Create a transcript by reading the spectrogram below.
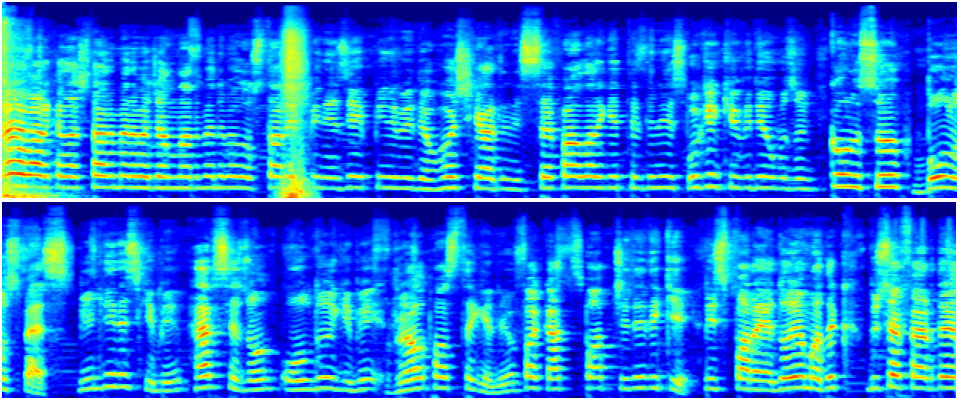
Merhaba arkadaşlar, merhaba canlar, merhaba dostlar. Hepiniz yepyeni bir video hoş geldiniz. Sefalar getirdiniz. Bugünkü videomuzun konusu bonus pass. Bildiğiniz gibi her sezon olduğu gibi Royal Pass da geliyor. Fakat PUBG dedi ki biz paraya doyamadık. Bu sefer de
